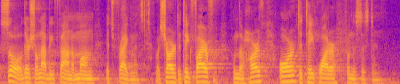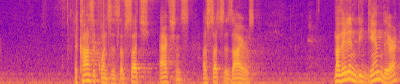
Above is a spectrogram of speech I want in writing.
so there shall not be found among its fragments a shard to take fire from the hearth or to take water from the cistern. The consequences of such actions, of such desires. Now, they didn't begin there.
